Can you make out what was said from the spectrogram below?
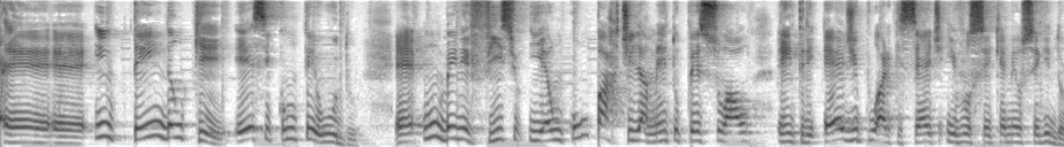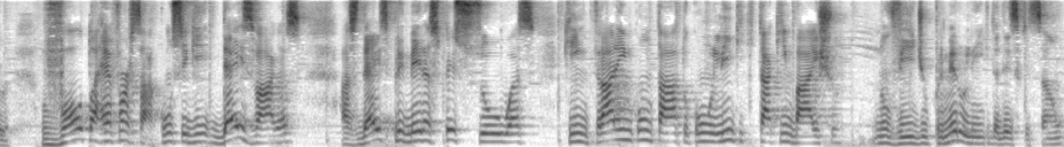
é, é, entendam que esse conteúdo é um benefício e é um compartilhamento pessoal entre Edipo Arquiset e você que é meu seguidor. Volto a reforçar, consegui 10 vagas, as 10 primeiras pessoas que entrarem em contato com o link que está aqui embaixo no vídeo, primeiro link da descrição.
